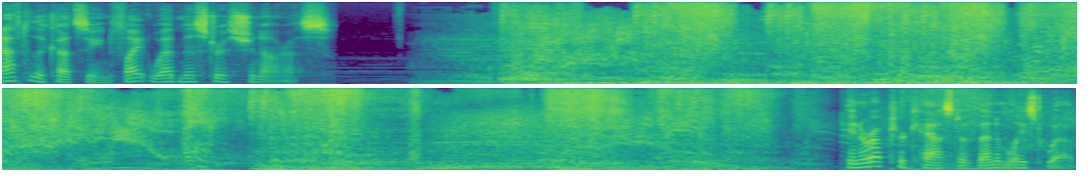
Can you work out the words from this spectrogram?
After the cutscene, fight web mistress Shinaris. Interrupt her cast of venom-laced web.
